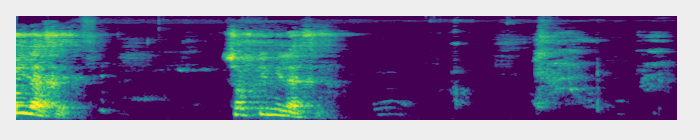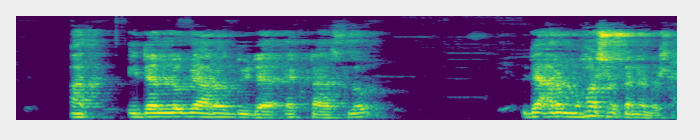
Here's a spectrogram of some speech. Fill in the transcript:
মিল আছে। সবটি মিল আছে। আর এটার লোকে আরও দুইটা, একটা আসলো। এটা আরও মহাশতানের বাসা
